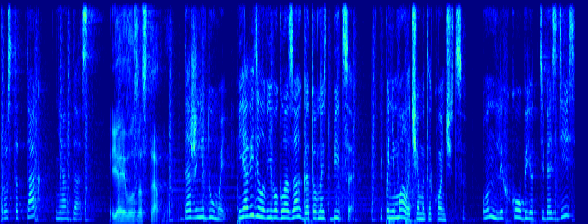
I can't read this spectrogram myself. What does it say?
Просто так не отдаст. Я его заставлю. Даже не думай. Я видела в его глазах готовность биться и понимала, чем это кончится. Он легко убьет тебя здесь,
